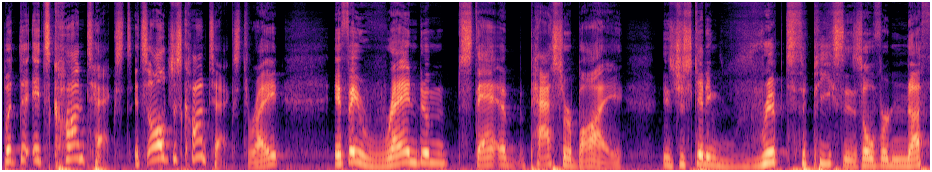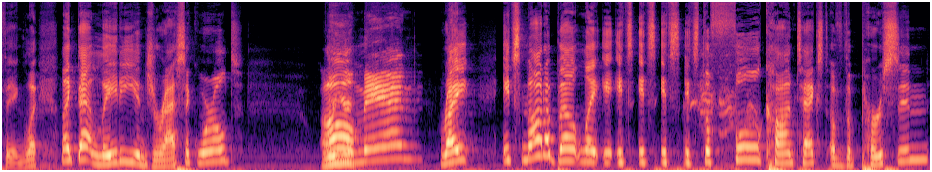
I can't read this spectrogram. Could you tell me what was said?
but th- it's context. It's all just context, right? If a random sta- uh, passerby is just getting ripped to pieces over nothing, like like that lady in Jurassic World, Oh man, right? It's not about like it's it's it's it's the full context of the person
